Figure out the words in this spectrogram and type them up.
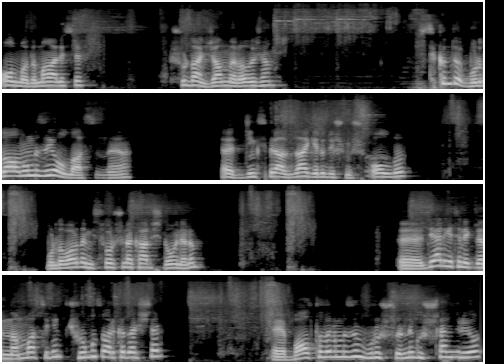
Olmadı maalesef. Şuradan canları alacağım. Sıkıntı yok. Burada almamız iyi oldu aslında ya. Evet Jinx biraz daha geri düşmüş oldu. Burada bu arada Miss karşı da oynarım. Ee, diğer yeteneklerinden bahsedeyim. Q'muz arkadaşlar e, baltalarımızın vuruşlarını güçlendiriyor.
